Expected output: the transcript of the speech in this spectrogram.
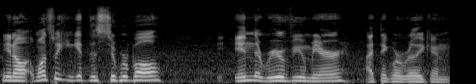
you know, once we can get this Super Bowl in the rearview mirror, I think we're really can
